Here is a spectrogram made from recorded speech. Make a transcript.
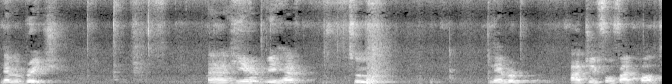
network bridge. Uh, here we have two Never RJ45 port.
